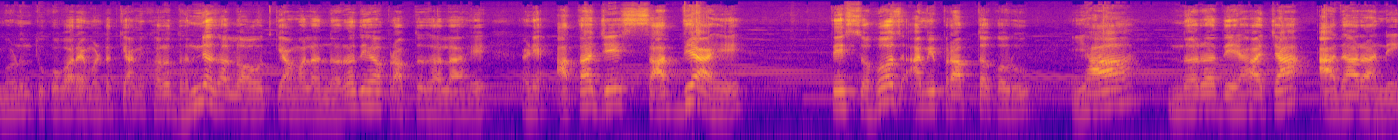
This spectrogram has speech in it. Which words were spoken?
म्हणून तुकोबाराय म्हणतात की आम्ही खरं धन्य झालो आहोत की आम्हाला नरदेह प्राप्त झाला आहे आणि आता जे साध्य आहे ते सहज आम्ही प्राप्त करू ह्या नरदेहाच्या आधाराने.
